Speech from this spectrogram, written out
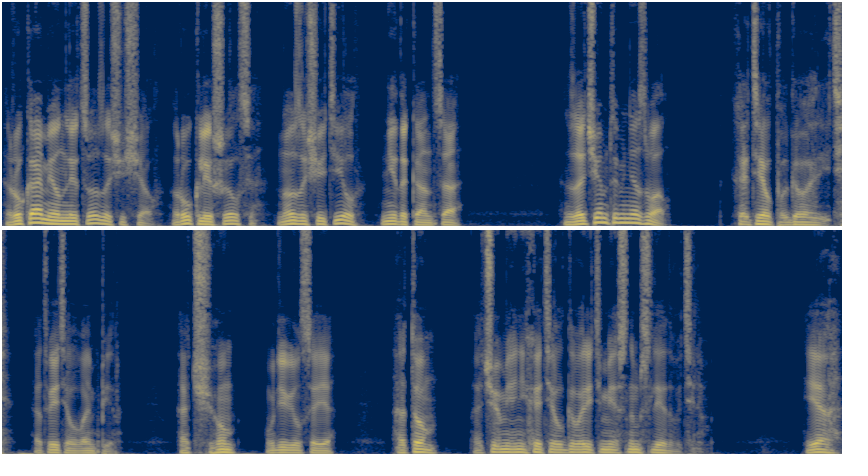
Руками он лицо защищал. Рук лишился, но защитил не до конца. «Зачем ты меня звал?» «Хотел поговорить», — ответил вампир. «О чем?» — удивился я. «О том, о чем я не хотел говорить местным следователям. Я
